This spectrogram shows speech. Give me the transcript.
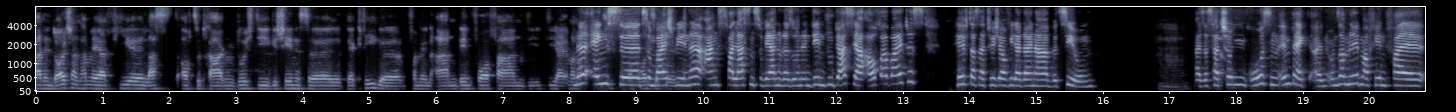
gerade in Deutschland haben wir ja viel Last auch zu tragen durch die Geschehnisse der Kriege von den Ahnen, den Vorfahren, die, die ja immer ne, Ängste zum Beispiel, ne, Angst verlassen zu werden oder so. Und indem du das ja aufarbeitest, hilft das natürlich auch wieder deiner Beziehung. Hm. Also es hat ja. schon einen großen Impact in unserem Leben auf jeden Fall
